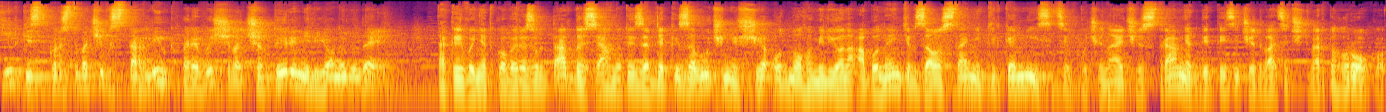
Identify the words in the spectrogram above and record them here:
Кількість користувачів Starlink перевищила 4 мільйони людей. Такий винятковий результат досягнутий завдяки залученню ще одного мільйона абонентів за останні кілька місяців, починаючи з травня 2024 року.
